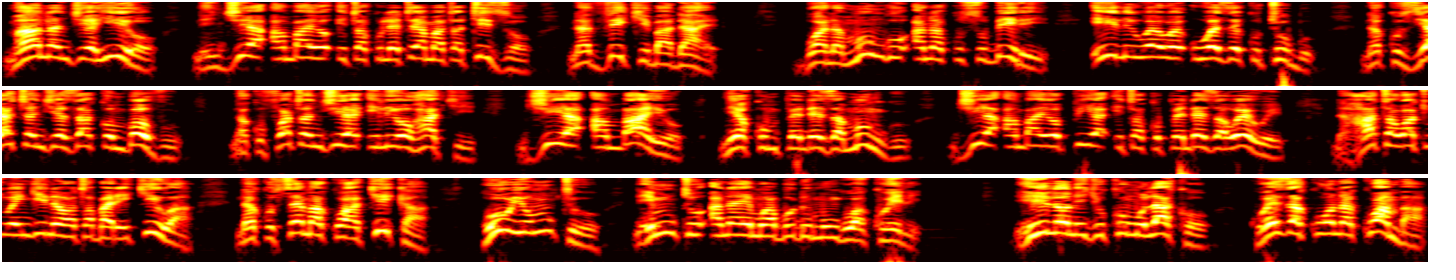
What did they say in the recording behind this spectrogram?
maana njia hiyo ni njia ambayo itakuletea matatizo na dhiki baadaye. Bwana mungu anakusubiri ili wewe uweze kutubu na kuziacha njia zako mbovu na kufuata njia iliyo haki njia ambayo ni ya kumpendeza mungu njia ambayo pia itakupendeza wewe na hata watu wengine watabarikiwa na kusema kwa hakika huyu mtu ni mtu anayemwabudu mungu wa kweli. Hilo ni jukumu lako kuweza kuona kwamba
